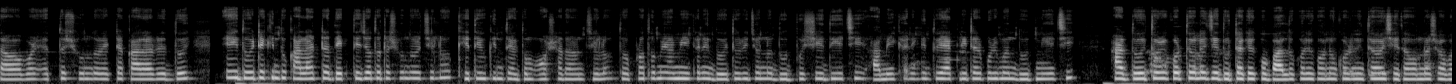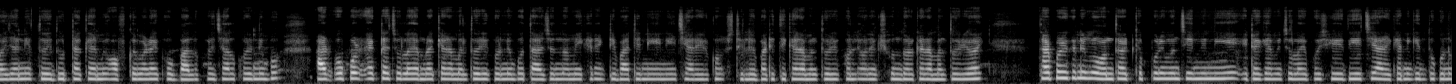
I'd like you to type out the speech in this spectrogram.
তাও আবার এত সুন্দর একটা কালারের দই। এই দইটা কিন্তু কালারটা দেখতে যতটা সুন্দর ছিল, খেতেও কিন্তু একদম অসাধারণ ছিল। তো প্রথমে আমি এখানে দই তৈরির জন্য দুধ বসিয়ে দিয়েছি। আমি এখানে কিন্তু এক লিটার পরিমাণ দুধ নিয়েছি। আর দই তৈরি করতে হলে যে দুধটাকে খুব ভালো করে ঘন করে নিতে হয় সেটাও আমরা সবাই জানি। তো এই দুধটাকে আমি অফ ক্যামেরায় খুব ভালো করে জাল করে নেব। আর ওপর একটা চুলায় আমরা ক্যারামেল তৈরি করে নেব। তার জন্য আমি এখানে একটি বাটি নিয়ে নিয়েছি। আর এরকম স্টিলের বাটিতে ক্যারামেল তৈরি করলে অনেক সুন্দর ক্যারামেল তৈরি হয়। তারপর এখানে আমি ওয়ান থার্ড কাপ পরিমাণ চিনি নিয়ে এটাকে আমি চুলায় বসিয়ে দিয়েছি, আর এখানে কিন্তু কোনো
